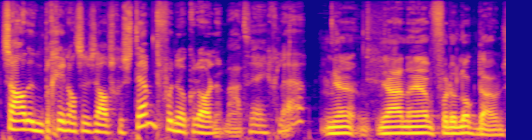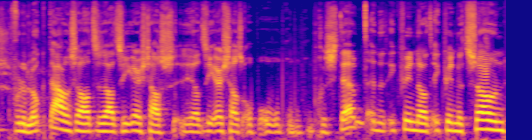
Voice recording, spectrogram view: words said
Ze hadden in het begin ze zelfs gestemd voor de coronamaatregelen, hè? Ja, ja, nou ja, voor de lockdowns. Voor de lockdown ze hadden, ze- hadden ze eerst zelfs, hadden ze eerst zelfs op, op, op, op gestemd. En ik vind dat, ik vind het zo'n...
